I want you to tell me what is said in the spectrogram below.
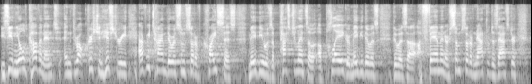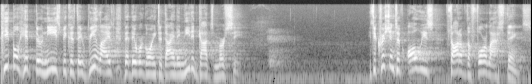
You see, in the Old Covenant and throughout Christian history, every time there was some sort of crisis, maybe it was a pestilence, a, a plague, or maybe there was, there was a, a famine or some sort of natural disaster, people hit their knees because they realized that they were going to die and they needed God's mercy. You see, Christians have always thought of the four last things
